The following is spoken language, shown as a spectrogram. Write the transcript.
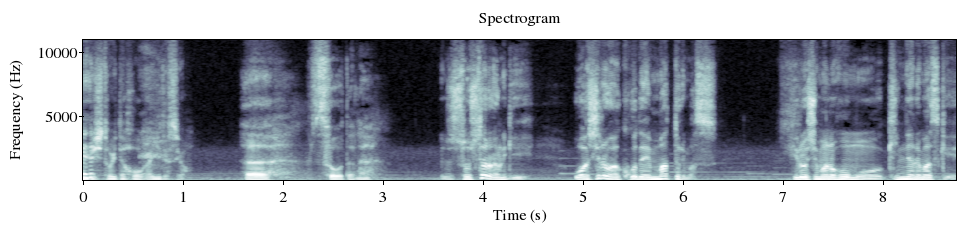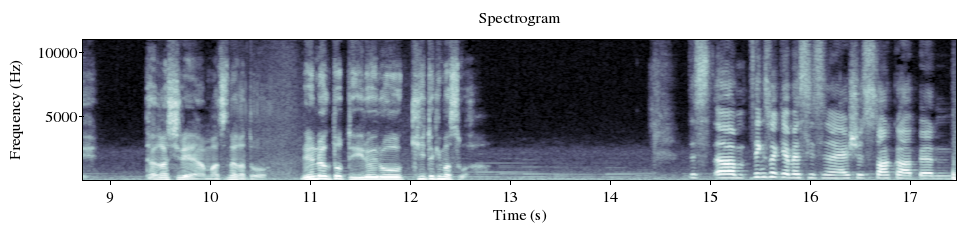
備しといた方がいいですよああそうだなそしたら兄貴わしらはここで待っとります広島の方も気になりますけ高城や松永と連絡取っていろいろ聞いときますわ This um things like MSC tonight. I should stock up and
